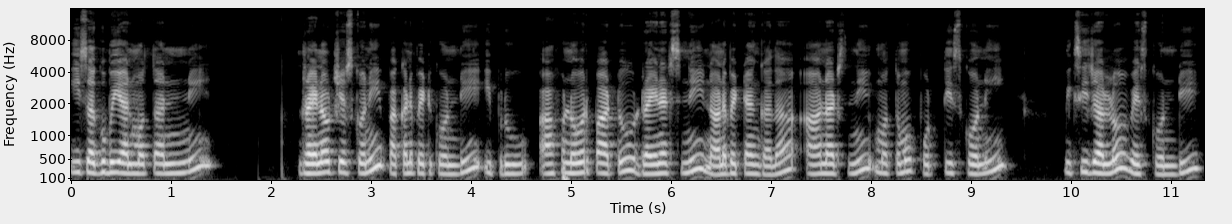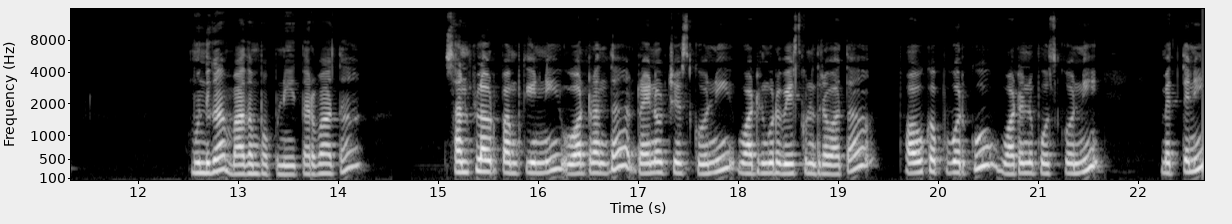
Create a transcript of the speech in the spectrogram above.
ఈ సగ్గుబియ్యాన్ని మొత్తాన్ని డ్రైన్ అవుట్ చేసుకొని పక్కన పెట్టుకోండి. ఇప్పుడు హాఫ్ అన్ అవర్ పాటు డ్రైనట్స్ని నానబెట్టాం కదా ఆ నట్స్ని మొత్తము పొట్టు తీసుకొని మిక్సీ జార్లో వేసుకోండి. ముందుగా బాదం పప్పుని తర్వాత సన్ఫ్లవర్ పంకిన్ని వాటర్ అంతా డ్రైన్ అవుట్ చేసుకొని వాటిని కూడా వేసుకున్న తర్వాత పావు కప్పు వరకు వాటర్ని పోసుకొని మెత్తని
